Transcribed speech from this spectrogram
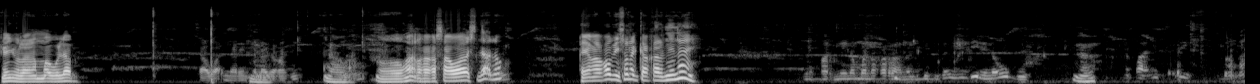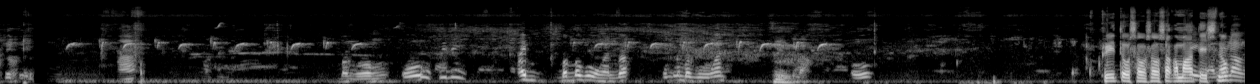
Ngayon, wala nang maulam. Sawa na rin talaga kasi. Oo. Oo nga, nakakasawa isda, no? Kaya nga ako, minsan nagkakarni na eh. Yung karne naman nakaraan, nagbibigay, hindi rin naubos. Oo. Napanis pa eh. Sobrang kapit eh. Ha? Bagong? Oo, oh, pwede. Ay, babagungan ba? Huwag na bagungan. Hmm. Oo. Prito, sausaw sa kamatis, ano no? lang.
